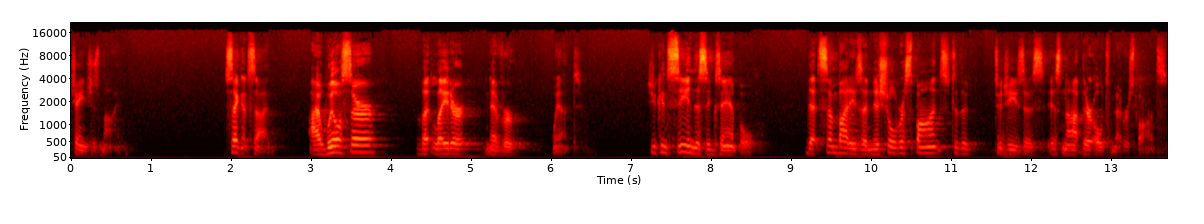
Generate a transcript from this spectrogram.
changed his mind. Second son, I will, sir, but later never went. You can see in this example that somebody's initial response to, the, to Jesus is not their ultimate response.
